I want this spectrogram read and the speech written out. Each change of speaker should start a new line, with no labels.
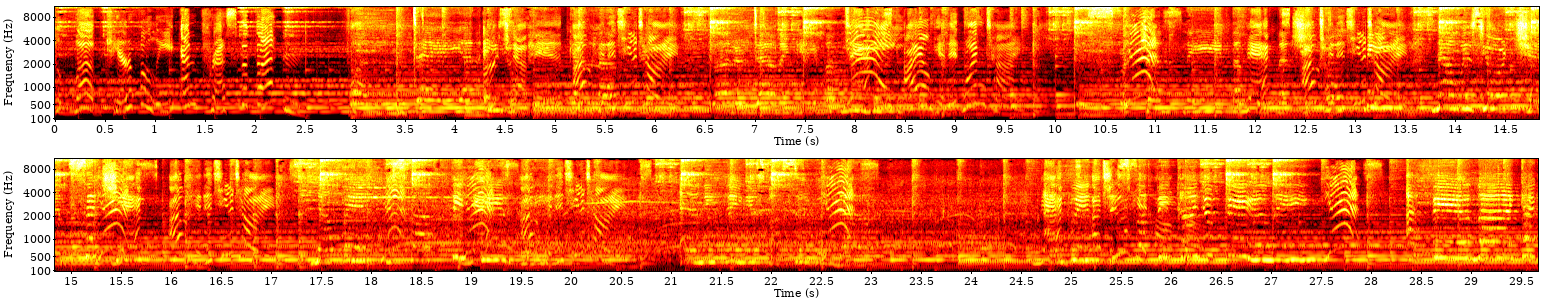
to love carefully and press the button.
One day an First angel hit, I'll hit it two times. Fluttered down and came a Yay!
I'll hit it one time.
This yes! Need the yes. I'll hit it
